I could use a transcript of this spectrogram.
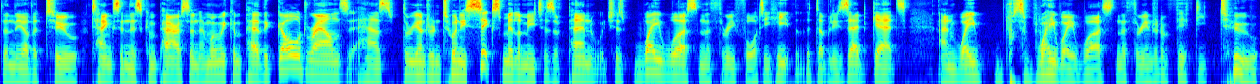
than the other two tanks in this comparison, and when we compare the gold rounds, it has 326 millimeters of pen, which is way worse than the 340 heat that the WZ gets, and way, way, way worse than the 352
